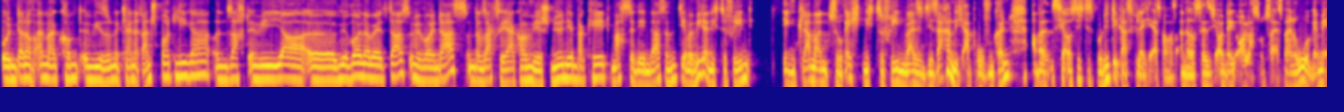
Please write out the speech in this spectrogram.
Und dann auf einmal kommt irgendwie so eine kleine Randsportliga und sagt irgendwie, ja, äh, wir wollen aber jetzt das und wir wollen das. Und dann sagst du, ja, komm, wir schnüren dir ein Paket, machst du denen das. Dann sind die aber wieder nicht zufrieden in Klammern zu Recht nicht zufrieden, weil sie die Sachen nicht abrufen können. Aber das ist ja aus Sicht des Politikers vielleicht erstmal was anderes, der sich auch denkt, oh, lasst uns doch erstmal in Ruhe. Wir haben ja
